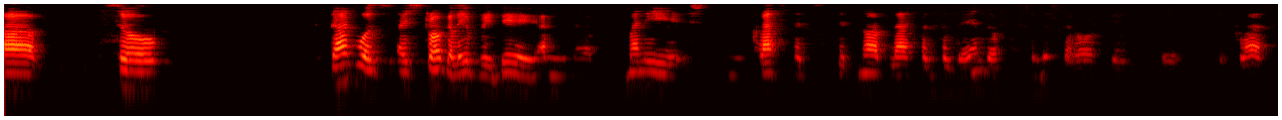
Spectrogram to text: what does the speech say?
Uh, so that was a struggle every day, and uh, many classmates did not last until the end of the semester or the, the, the class.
